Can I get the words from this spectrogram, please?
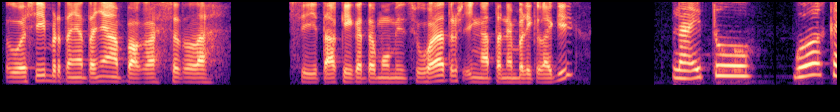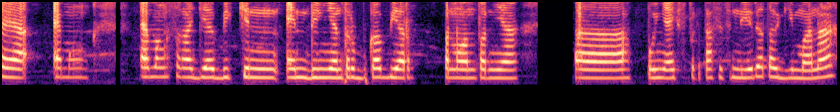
gue sih bertanya-tanya apakah setelah si Taki ketemu Mitsuha terus ingatannya balik lagi? Nah itu gue kayak emang emang sengaja bikin ending yang terbuka biar penontonnya eh punya ekspektasi sendiri atau gimana?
